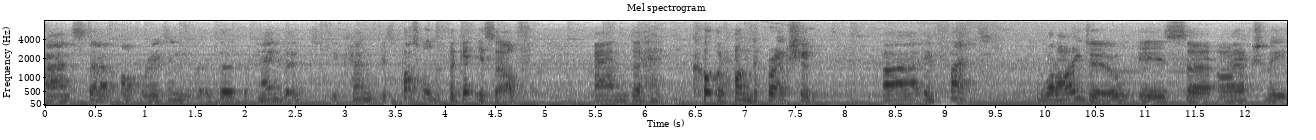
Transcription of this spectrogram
and start operating the, the, the pendant. You can it's possible to forget yourself and uh, go the wrong direction. Uh, in fact what I do is uh, I actually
